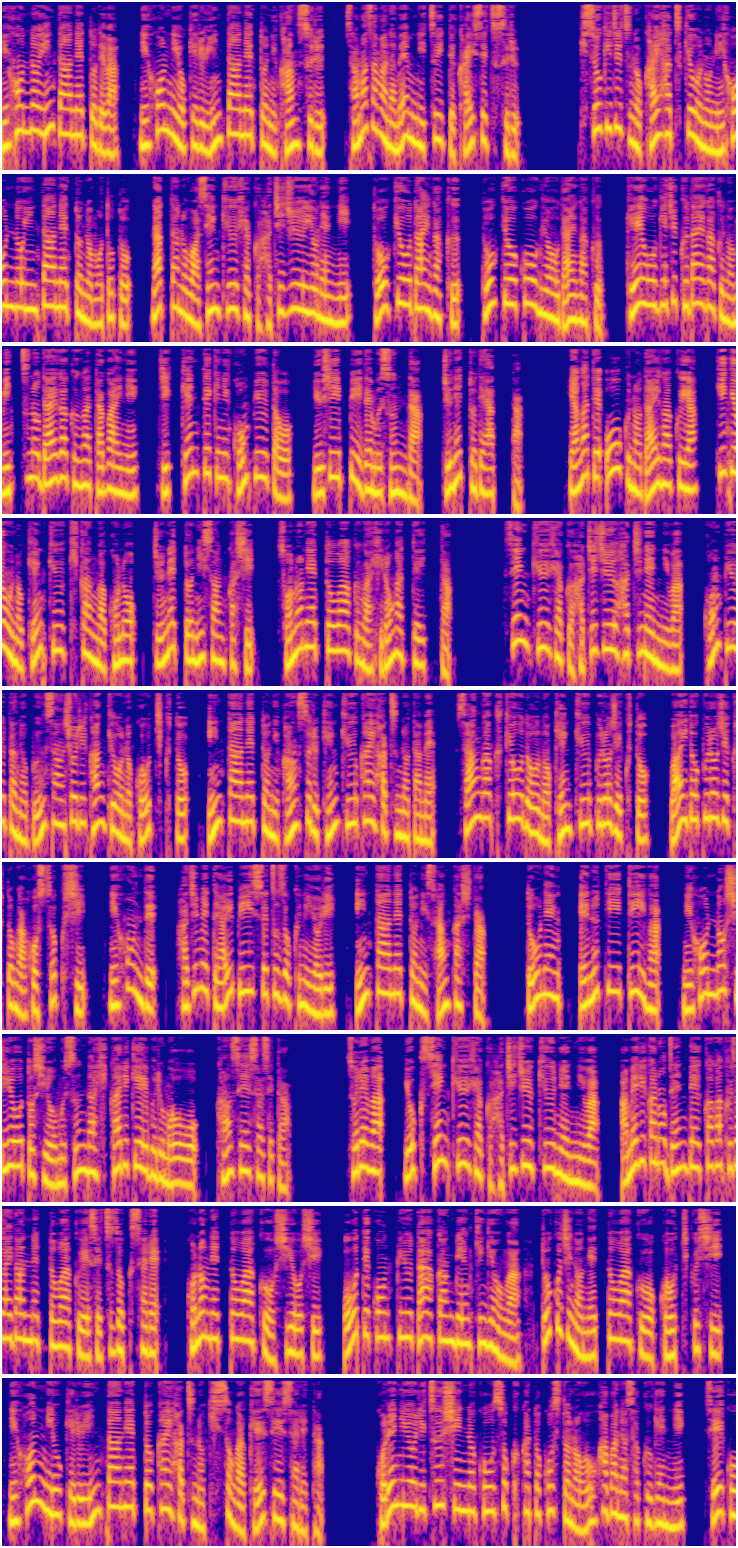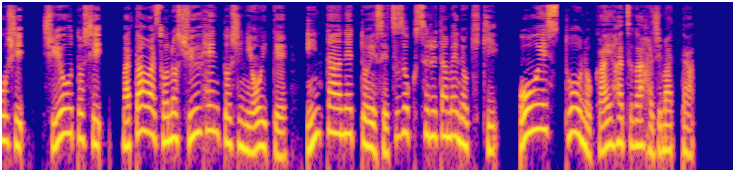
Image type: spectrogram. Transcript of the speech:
日本のインターネットでは、日本におけるインターネットに関する様々な面について解説する。基礎技術の開発教の日本のインターネットの元となったのは1984年に東京大学、東京工業大学、慶応義塾大学の3つの大学が互いに実験的にコンピュータを UCP で結んだジュネットであった。やがて多くの大学や企業の研究機関がこのジュネットに参加し、そのネットワークが広がっていった。1988年にはコンピュータの分散処理環境の構築とインターネットに関する研究開発のため、産学共同の研究プロジェクト、ワイドプロジェクトが発足し、日本で初めて IP 接続によりインターネットに参加した。同年 NTT が日本の主要都市を結んだ光ケーブル網を完成させた。それは翌1989年にはアメリカの全米科学財団ネットワークへ接続され、このネットワークを使用し、大手コンピューター関連企業が独自のネットワークを構築し、日本におけるインターネット開発の基礎が形成された。これにより通信の高速化とコストの大幅な削減に成功し、主要都市、またはその周辺都市において、インターネットへ接続するための機器、OS 等の開発が始まった。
